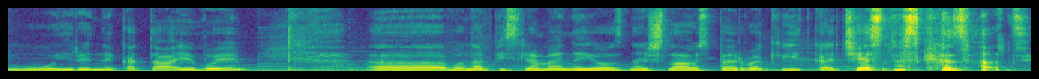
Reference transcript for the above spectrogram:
у Ірини Катаєвої. Е, Вона після мене його знайшла ось перша квітка. Чесно сказати,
